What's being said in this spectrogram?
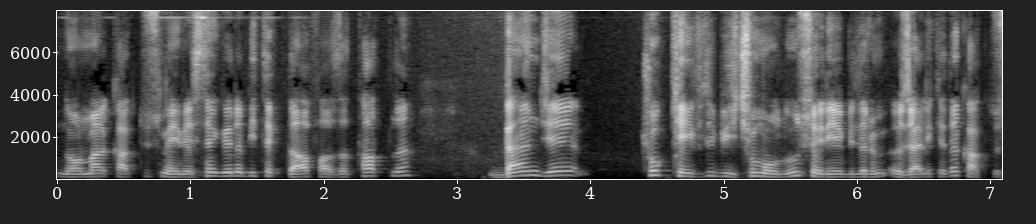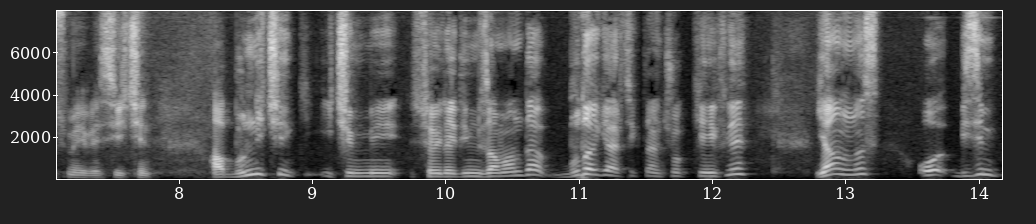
normal kaktüs meyvesine göre bir tık daha fazla tatlı. Bence çok keyifli bir içim olduğunu söyleyebilirim. Özellikle de kaktüs meyvesi için. Ha bunun için içimi söylediğim zaman da bu da gerçekten çok keyifli. Yalnız o bizim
